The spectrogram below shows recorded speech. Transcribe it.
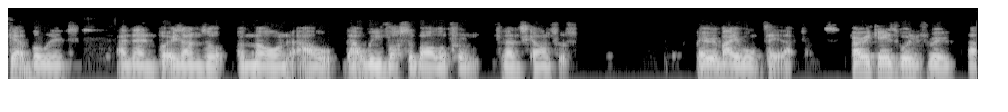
get bullied, and then put his hands up and moan out that we've lost the ball up front for them to counter us. Everybody won't take that chance. Harry Kane's going through. That,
